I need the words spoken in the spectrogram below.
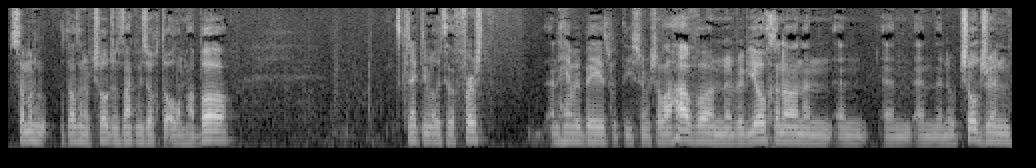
Someone who doesn't have children is not going to be zoch to olam haba. It's connecting really to the first and Hamid with the Yisrael Shalahava and, and Rabbi Yochanan and, and, and, and the no children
